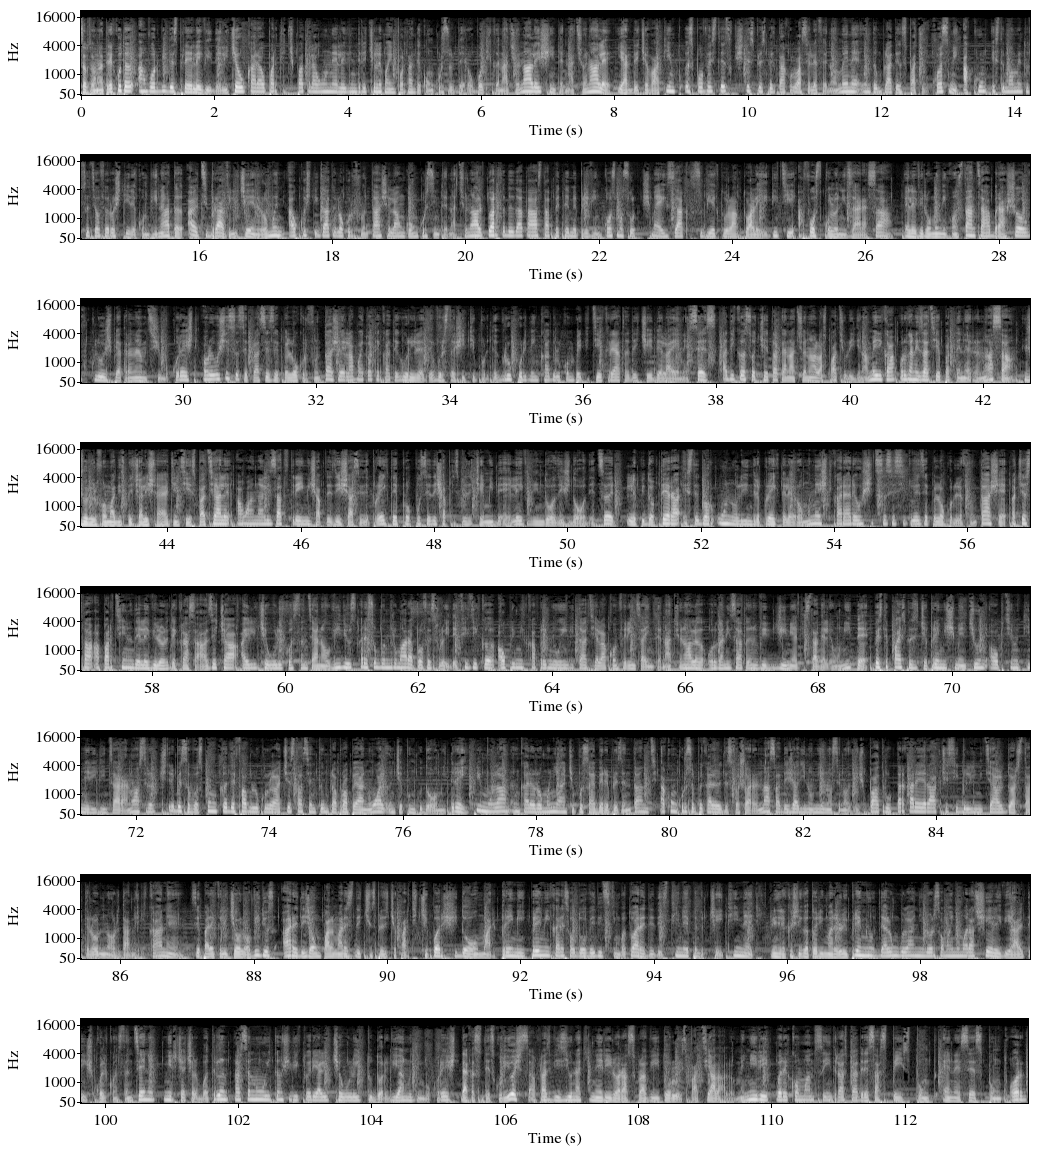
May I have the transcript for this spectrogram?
Săptămâna trecută am vorbit despre elevii de liceu care au participat la unele dintre cele mai importante concursuri de robotică naționale și internaționale, iar de ceva timp îți povestesc și despre spectaculoasele fenomene întâmplate în spațiul cosmic. Acum este momentul să-ți ofer o știre combinată. Alții bravi liceeni români au câștigat locuri fruntașe la un concurs internațional, doar că de data asta pe teme privind cosmosul și mai exact subiectul actualei ediții a fost colonizarea sa. Elevii români din Constanța, Brașov, Cluj, Piatra Neamț și București au reușit să se placeze pe locuri fruntașe la mai toate categoriile de vârstă și tipuri de grupuri din cadrul competiției creată de cei de la NSS, adică Societatea Națională a Spațiului din America, organizație parteneră NASA. Juriul format din specialiști ai Agenției Spațiale au analizat 3076 de proiecte propuse de 17.000 de elevi din 22 de țări. Lepidoptera este doar unul dintre proiectele românești care a reușit să se situeze pe locurile fruntașe. Acesta aparține de elevilor de clasa a 10-a ai liceului Constanțean Ovidius, care sub îndrumarea profesorului de fizică au primit ca premiu o invitație la conferința internațională organizată în Virginia din Statele Unite. Peste 14 premii și mențiuni au obținut tinerii din țara noastră și trebuie să vă spun că de fapt lucrul acesta se întâmplă aproape anual începând cu 2003, primul an în care România a început să aibă reprezentanți la concursul pe care îl desfășoară NASA deja din 1994, dar care era accesibil inițial doar statelor nord-americane. Se pare că liceul Ovidius are deja un palmares de 15 participări și două mari premii, premii care s-au dovedit schimbătoare de destine pentru cei tineri. Printre câștigătorii Marelui Premiu, de-a lungul anilor s-au mai numărat și elevii altei școli constanțene, Mircea cel Bătrân, dar să nu uităm și victoria liceului Tudor Vianu din București. Dacă sunteți curioși să aflați viziunea tinerilor asupra viitorului spațial al omenirii, vă recomand să intrați pe adresa space.nss.org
